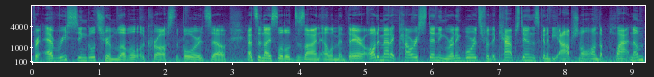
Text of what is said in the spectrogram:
for every single trim level across the board. So that's a nice little design element there. Automatic power standing running boards for the capstone. That's going to be optional on the Platinum.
